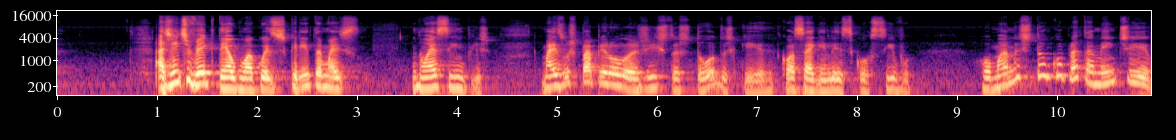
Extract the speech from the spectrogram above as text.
a gente vê que tem alguma coisa escrita, mas não é simples. Mas os papirologistas todos que conseguem ler esse cursivo romano estão completamente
